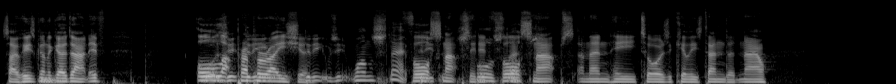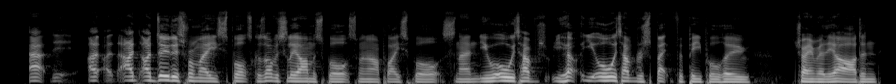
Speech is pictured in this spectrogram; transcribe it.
so he's going to Hmm. go down. If all that it? Did he- preparation, Did he, was it one snap? four Did snaps, he did four snaps, and then he tore his Achilles tendon. Now, Uh, I, I I do this from a sports because obviously I'm a sportsman and I play sports, and you always have you you always have respect for people who train really hard. And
